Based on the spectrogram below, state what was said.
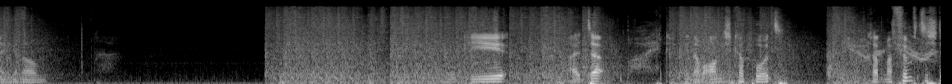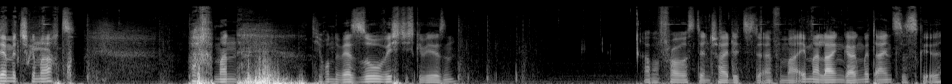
eingenommen. Okay. Alter. Ihn aber auch nicht kaputt. Gerade mal 50 Damage gemacht. Ach man. Die Runde wäre so wichtig gewesen. Aber Forrest entscheidet sich einfach mal im Alleingang mit Einzelskill.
